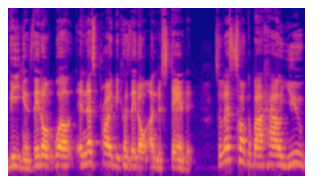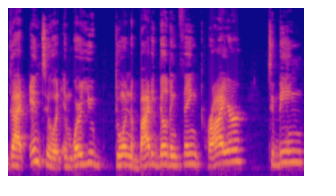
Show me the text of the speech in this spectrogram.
vegans. They don't well, and that's probably because they don't understand it. So let's talk about how you got into it and were you doing the bodybuilding thing prior to being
